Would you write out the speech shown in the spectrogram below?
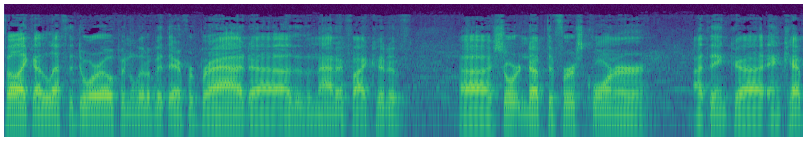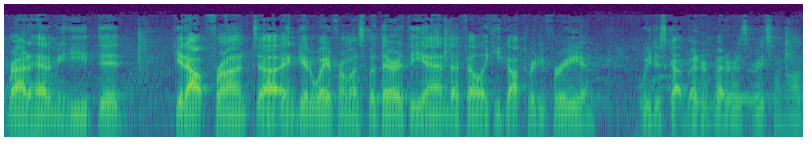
felt like I left the door open a little bit there for Brad. Uh, other than that, if I could have shortened up the first corner, I think, and kept Brad ahead of me, he did get out front uh, and get away from us. But there at the end, I felt like he got pretty free, and we just got better and better as the race went on.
